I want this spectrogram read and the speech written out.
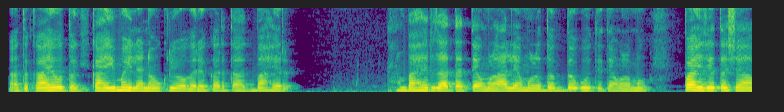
आता काय होतं की काही महिला नोकरी वगैरे करतात बाहेर बाहेर जातात त्यामुळे आल्यामुळं दगदग होते त्यामुळे मग पाहिजे तशा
